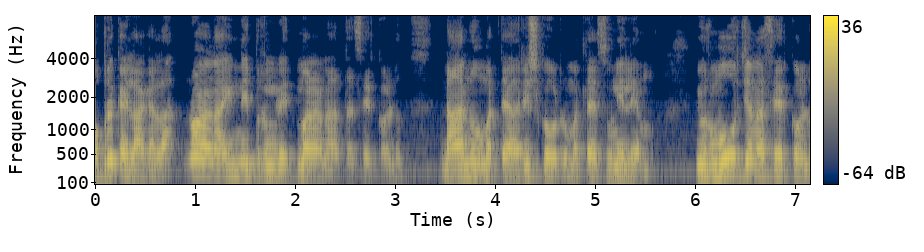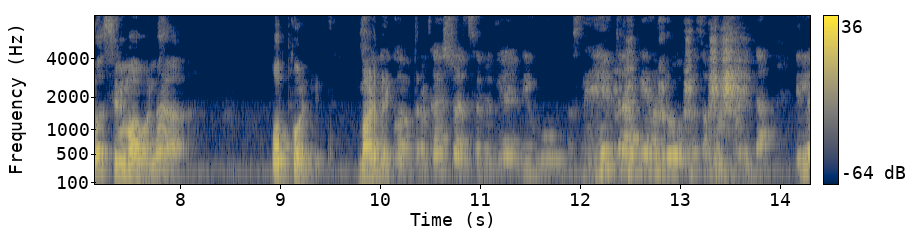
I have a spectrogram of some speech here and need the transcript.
ಒಬ್ರ ಕೈಲಾಗಲ್ಲ. ಆಗಲ್ಲ ನೋಡೋಣ ಇನ್ನಿಬ್ರು ಇದು ಮಾಡೋಣ ಅಂತ ಸೇರಿಕೊಂಡು ನಾನು ಮತ್ತು ಹರೀಶ್ ಗೌಡ್ರು ಮತ್ತು ಸುನಿಲ್ ಎಂ ಇವ್ರು ಮೂರು ಜನ ಸೇರಿಕೊಂಡು ಸಿನಿಮಾವನ್ನು ಒಪ್ಕೊಂಡ್ವಿ. ಮಾಡಬೇಕು ಅಂತ. ಪ್ರಕಾಶ್ ರಾಜ್ ಸರ್ಗೆ ನೀವು ಸ್ನೇಹಿತರಾಗಿ ಏನಾದರೂ ಸಪೋರ್ಟ್ ಮಾಡಿದ್ದ? ಇಲ್ಲ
